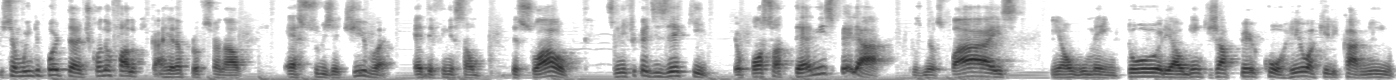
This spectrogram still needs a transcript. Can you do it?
Isso é muito importante. Quando eu falo que carreira profissional é subjetiva, é definição pessoal, significa dizer que eu posso até me espelhar nos meus pais, em algum mentor, em alguém que já percorreu aquele caminho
